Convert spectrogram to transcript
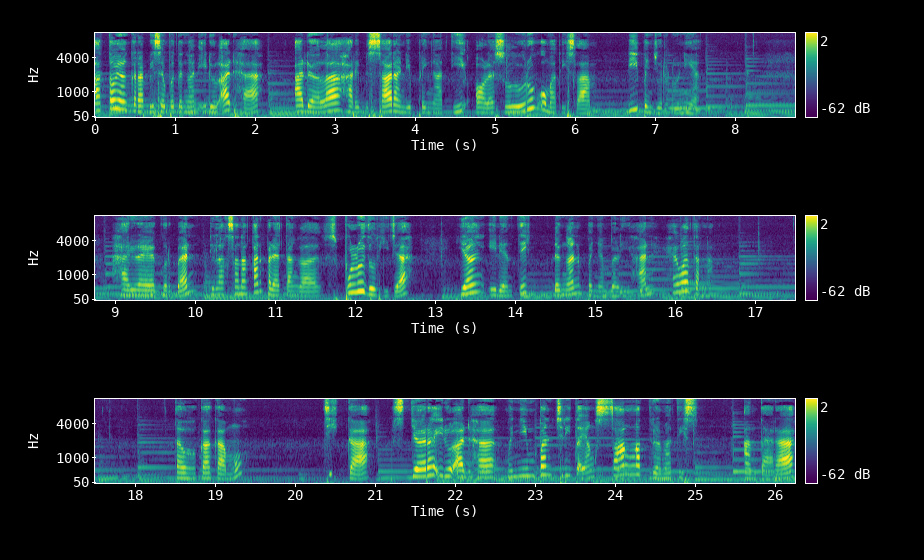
atau yang kerap disebut dengan Idul Adha adalah hari besar yang diperingati oleh seluruh umat Islam di penjuru dunia. Hari Raya Kurban dilaksanakan pada tanggal 10 Dzulhijjah yang identik dengan penyembelihan hewan ternak. Tahukah kamu? Jika sejarah Idul Adha menyimpan cerita yang sangat dramatis antara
